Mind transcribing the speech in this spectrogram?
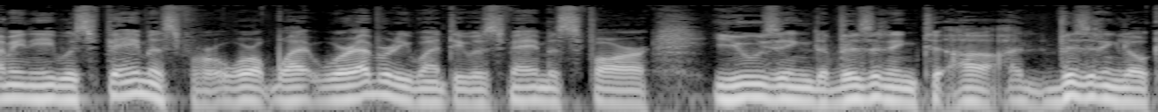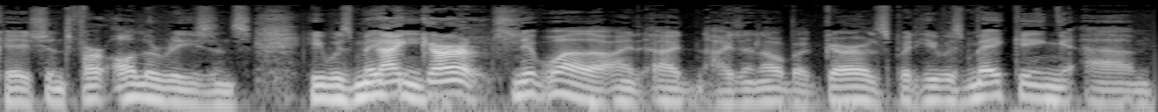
I mean, he was famous for wherever he went. He was famous for using the visiting to, uh, visiting locations for other reasons. He was making like girls. Well, I, I, I don't know about girls, but he was making. Um,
